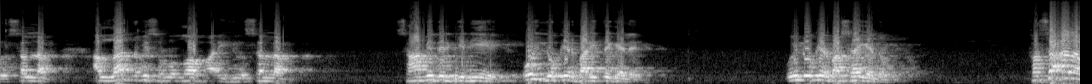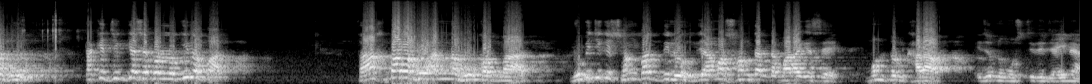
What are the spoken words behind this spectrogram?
ওয়াসাল্লাম, আল্লাহর নবী সাল্লাল্লাহু আলাইহি ওয়াসাল্লাম সাহাবীদেরকে নিয়ে ওই লোকের বাড়িতে গেলেন। ওই লোকের বাসায় গেল। তাকে জিজ্ঞাসা করল, কি ব্যাপার? নবীজিকে সংবাদ দিল যে আমার সন্তানটা মারা গেছে মন টন খারাপ, এজন্য মসজিদে যাই না।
